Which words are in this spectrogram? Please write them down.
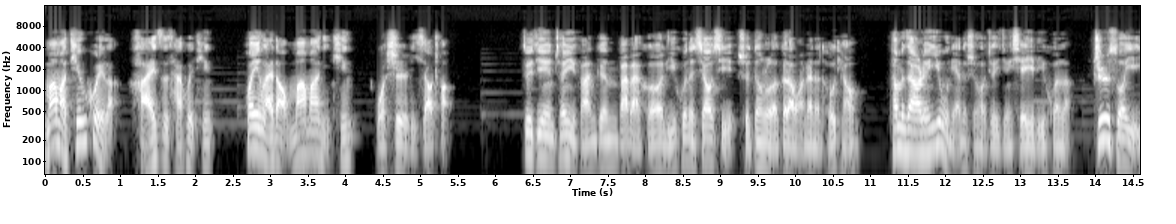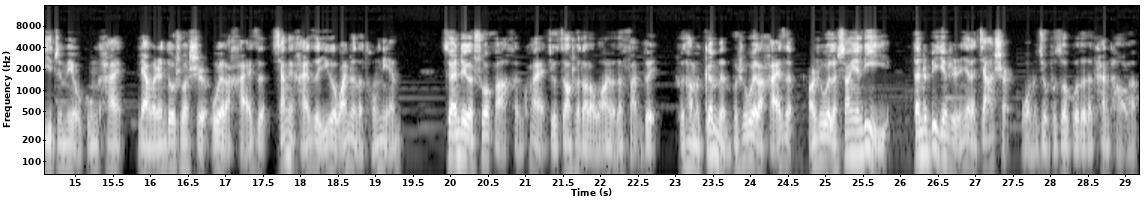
妈妈听会了，孩子才会听。欢迎来到妈妈你听，我是李小闯。最近陈羽凡跟白百合离婚的消息是登陆了各大网站的头条。他们在二零一五年的时候就已经协议离婚了。之所以一直没有公开，两个人都说是为了孩子，想给孩子一个完整的童年。虽然这个说法很快就遭受到了网友的反对，说他们根本不是为了孩子，而是为了商业利益。但这毕竟是人家的家事儿，我们就不做过多的探讨了。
